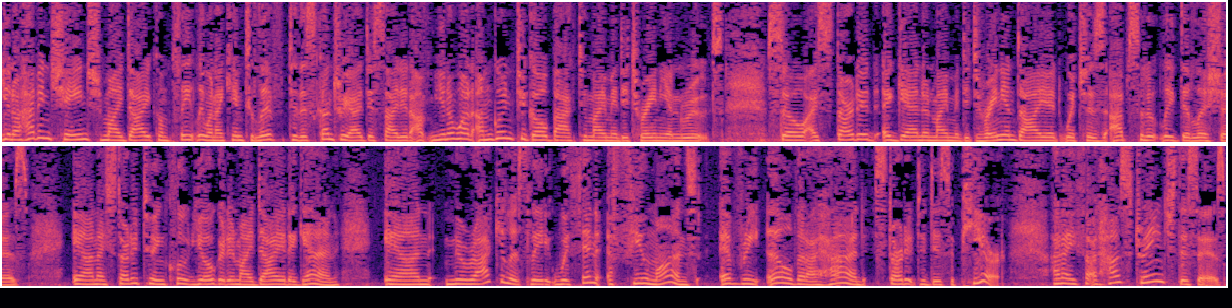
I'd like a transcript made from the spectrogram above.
you know, having changed my diet completely when I came to live to this country, I decided, um, you know what, I'm going to go back to my Mediterranean roots. So I started again on my Mediterranean diet, which is absolutely delicious. And I started to include yogurt in my diet again. And miraculously, within a few months, every ill that I had started to disappear. And I thought, how strange this is.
